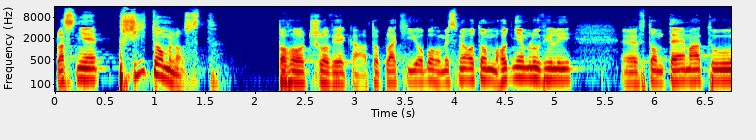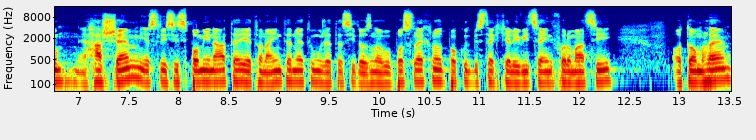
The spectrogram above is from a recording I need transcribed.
Vlastně přítomnost toho člověka. A to platí o Bohu. My jsme o tom hodně mluvili eh, v tom tématu Hašem, jestli si vzpomínáte, je to na internetu, můžete si to znovu poslechnout, pokud byste chtěli více informací o tomhle.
